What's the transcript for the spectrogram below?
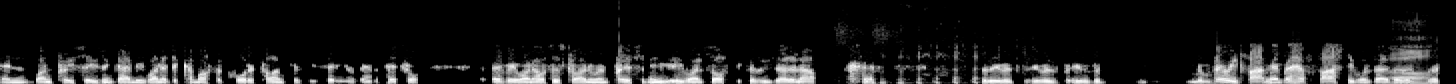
And one pre-season game, he wanted to come off at quarter time because he said he was out of petrol everyone else is trying to impress, and he, he wants off because he's had enough. but he was he was he was a very fast. Remember how fast he was over oh. the,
